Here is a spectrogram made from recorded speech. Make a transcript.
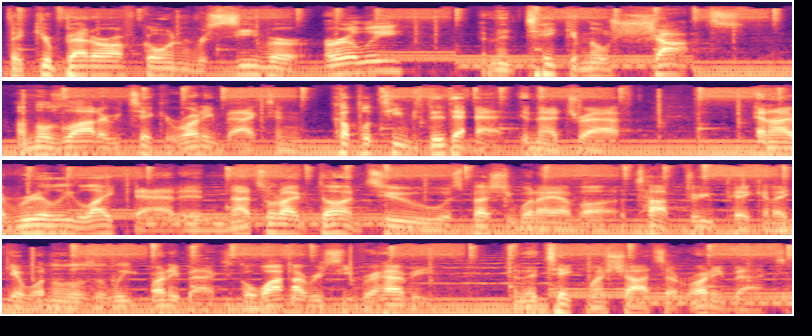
think you're better off going receiver early and then taking those shots on those lottery ticket running backs. And a couple teams did that in that draft. And I really like that. And that's what I've done too, especially when I have a top three pick and I get one of those elite running backs, go wide receiver heavy, and then take my shots at running backs.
